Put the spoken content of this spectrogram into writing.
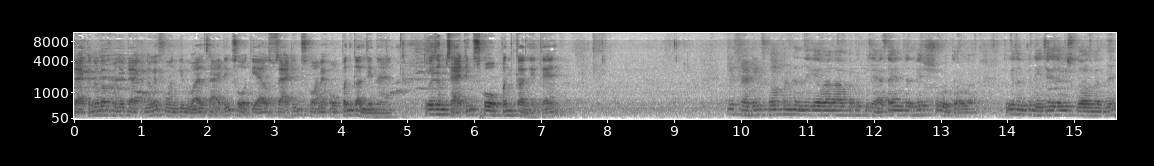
टेक्नो का फ़ोन है टेक्नो के फ़ोन की मोबाइल सेटिंग्स होती है, उस सेटिंग्स को हमें ओपन कर लेना है। तो बस हम सेटिंग्स को ओपन कर लेते हैं। ये सेटिंग्स को ओपन करने के बाद आपका भी कुछ ऐसा इंटरफेस शो होता होगा। तो बस हमको नीचे जब स्क्रॉल कर दें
